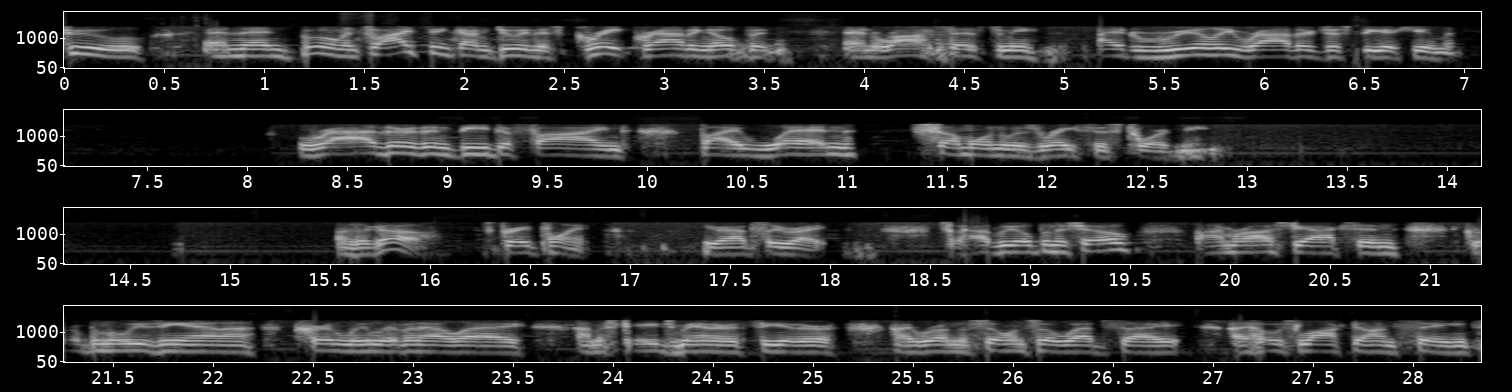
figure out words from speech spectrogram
two. And then boom. And so I think I'm doing this great grabbing open. And Ross says to me, I'd really rather just be a human rather than be defined by when someone was racist toward me. I was like, oh, it's a great point. You're absolutely right. So, how do we open the show? I'm Ross Jackson, grew up in Louisiana, currently live in LA. I'm a stage manager at theater. I run the so and so website. I host Locked On Saints,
